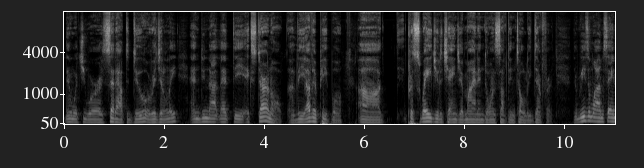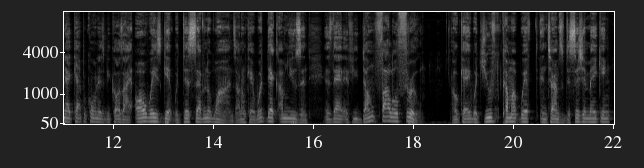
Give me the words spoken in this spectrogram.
than what you were set out to do originally. And do not let the external, uh, the other people, uh, persuade you to change your mind and doing something totally different. The reason why I'm saying that Capricorn is because I always get with this Seven of Wands, I don't care what deck I'm using, is that if you don't follow through, okay, what you've come up with in terms of decision making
